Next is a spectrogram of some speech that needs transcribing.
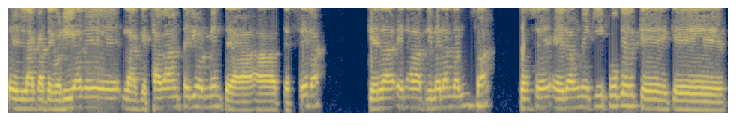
la categoría de la que estaba anteriormente a tercera, que era, la primera andaluza, entonces era un equipo que, que,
